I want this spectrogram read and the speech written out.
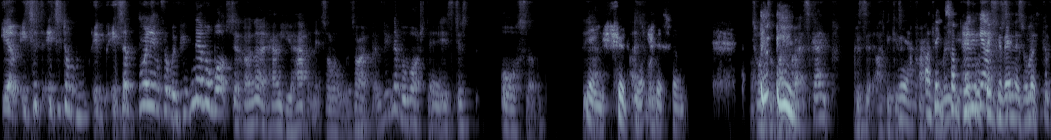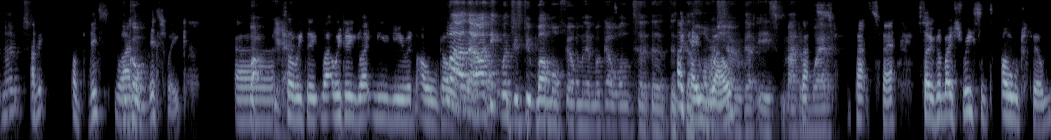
You know, it's just it's just a it's a brilliant film. If you've never watched it, I don't know how you haven't. It's on all the time, but if you've never watched it, it's just awesome. So, Yeah, you should I watch want- this film. just want to talk about Great Escape because I think it's Yeah, a I cracking think movie. some people Anything else think of it as this week of note? I Of oh, this, oh, well, Oh, go as on. in this week. Uh, Well, yeah. So we do. Well, we doing like new, new, and old. old Well, no, I think we'll just do one more film and then we'll go on to the, the, Okay, the horror well, show that is Madam Web. that's that's fair. So the most recent old film.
